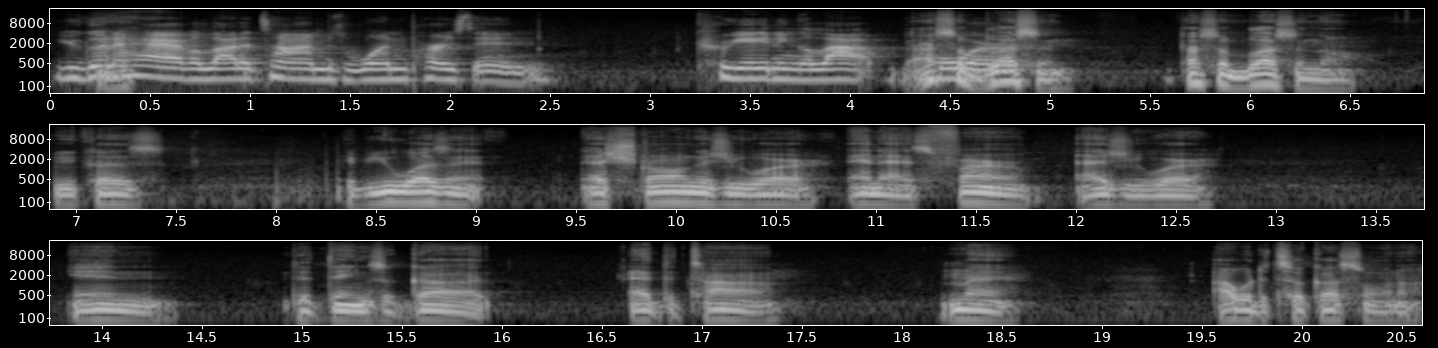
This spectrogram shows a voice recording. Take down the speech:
You're going to mm. no. have a lot of times one person creating a lot That's more. a blessing. That's a blessing though because if you wasn't as strong as you were and as firm as you were in the things of God at the time, man, I would have took us on a,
